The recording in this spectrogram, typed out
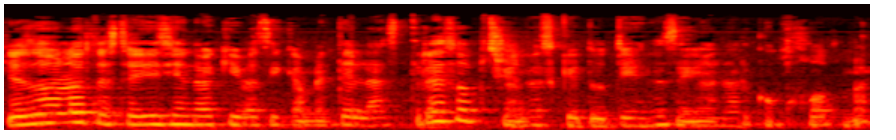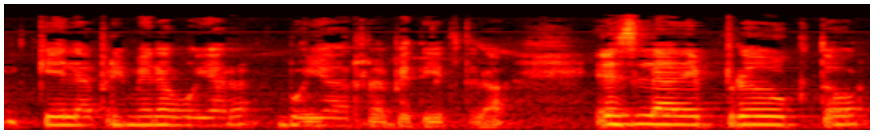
Yo solo te estoy diciendo aquí básicamente las tres opciones que tú tienes de ganar con Hotmart, que la primera voy a, voy a repetírtela, es la de productor.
